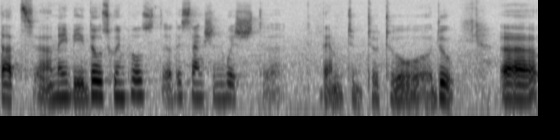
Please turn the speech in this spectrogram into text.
that uh, maybe those who imposed uh, this sanction wished them to, to, to do. uh,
